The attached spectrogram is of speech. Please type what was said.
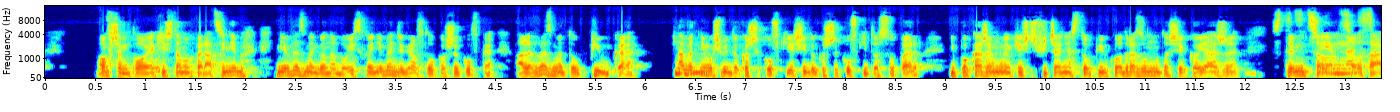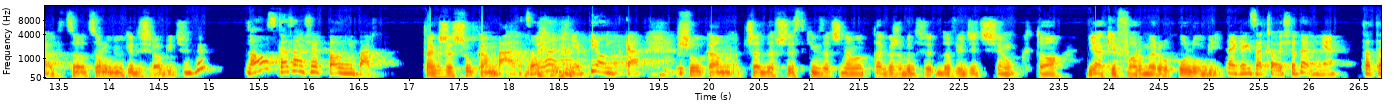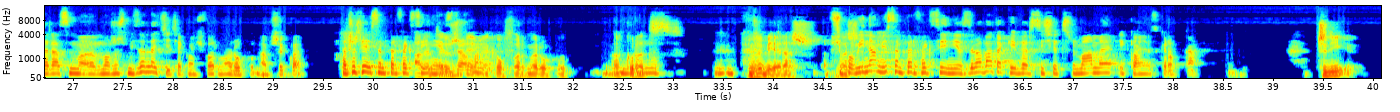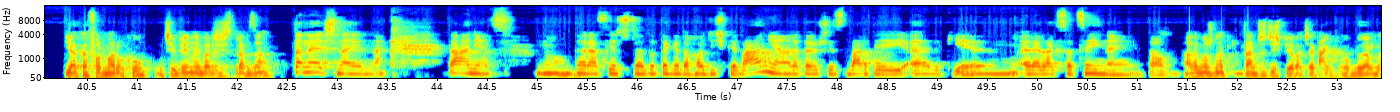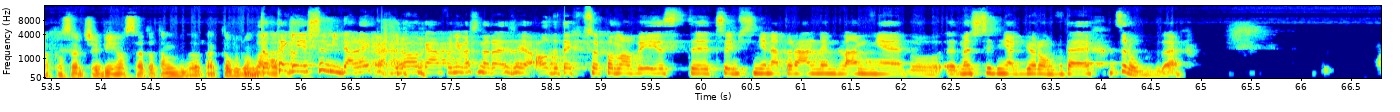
owszem, po jakiejś tam operacji nie, nie wezmę go na boisko i nie będzie grał w tą koszykówkę, ale wezmę tą piłkę, nawet mhm. nie musi być do koszykówki. Jeśli do koszykówki, to super. I pokażę mu jakieś ćwiczenia z tą piłką. Od razu mu to się kojarzy z tym, co, co tak, co, co tak. lubił kiedyś robić. Mhm. No, zgadzam się w pełni bardzo. Także szukam. Bardzo ładnie, piątka. szukam przede wszystkim, zaczynam od tego, żeby dowiedzieć się, kto jakie formy ruchu lubi. Tak jak zacząłeś ode mnie, to teraz możesz mi zalecić jakąś formę ruchu na przykład. Znaczy, ja jestem perfekcyjnie Ale to już zdrowa. wiem, jaką formę ruchu akurat no. wybierasz. Przypominam, jestem perfekcyjnie zdrowa, takiej wersji się trzymamy i koniec, kropka. Czyli jaka forma ruchu u Ciebie najbardziej się sprawdza? Taneczna jednak. Taniec. No, teraz jeszcze do tego dochodzi śpiewanie, ale to już jest bardziej e, takie relaksacyjne. To... Ale można tańczyć i śpiewać. Jak, tak. jak byłem na koncercie Beyoncé, to tam no, tak to wyglądało. Do tego właśnie. jeszcze mi daleka droga, ponieważ na razie oddech przeponowy jest y, czymś nienaturalnym dla mnie, bo mężczyźni jak biorą wdech, zrób wdech.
